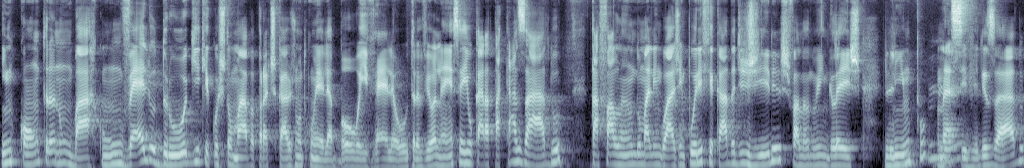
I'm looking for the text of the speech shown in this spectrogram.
encontra num bar com um velho drug que costumava praticar junto com ele a boa e velha ultraviolência, e o cara tá casado tá falando uma linguagem purificada de gírias, falando inglês limpo, uhum. né, civilizado,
